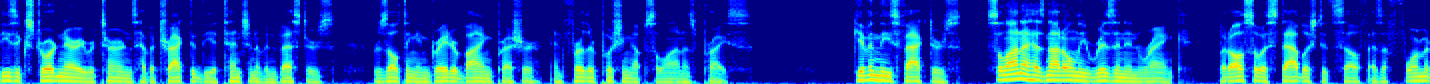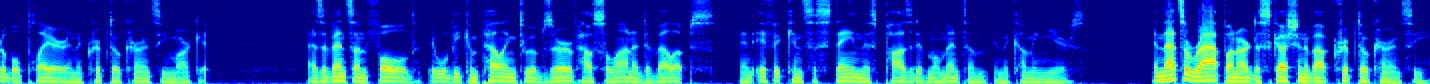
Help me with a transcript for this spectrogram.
These extraordinary returns have attracted the attention of investors, resulting in greater buying pressure and further pushing up Solana's price. Given these factors, Solana has not only risen in rank, but also established itself as a formidable player in the cryptocurrency market. As events unfold, it will be compelling to observe how Solana develops and if it can sustain this positive momentum in the coming years. And that's a wrap on our discussion about cryptocurrency,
